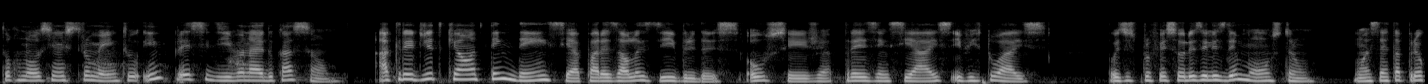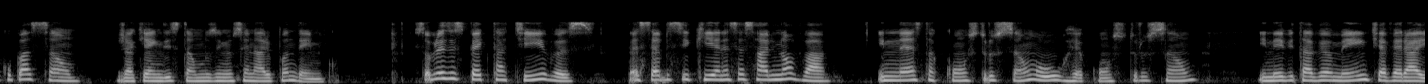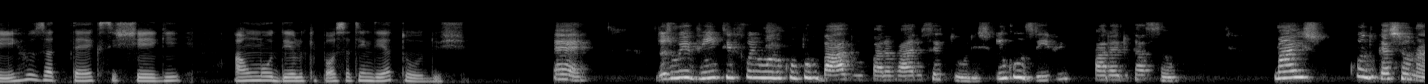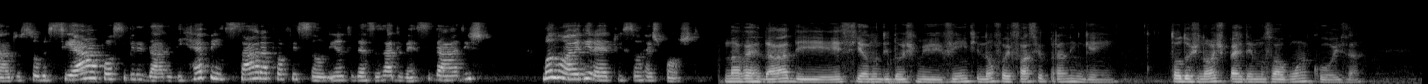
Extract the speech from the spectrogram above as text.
tornou-se um instrumento imprescindível na educação. Acredito que há uma tendência para as aulas híbridas, ou seja, presenciais e virtuais, pois os professores eles demonstram uma certa preocupação, já que ainda estamos em um cenário pandêmico. Sobre as expectativas percebe-se que é necessário inovar. E nesta construção ou reconstrução, inevitavelmente haverá erros até que se chegue a um modelo que possa atender a todos. É, 2020 foi um ano conturbado para vários setores, inclusive para a educação. Mas, quando questionado sobre se há a possibilidade de repensar a profissão diante dessas adversidades, Manuel é direto em sua resposta. Na verdade, esse ano de 2020 não foi fácil para ninguém. Todos nós perdemos alguma coisa.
